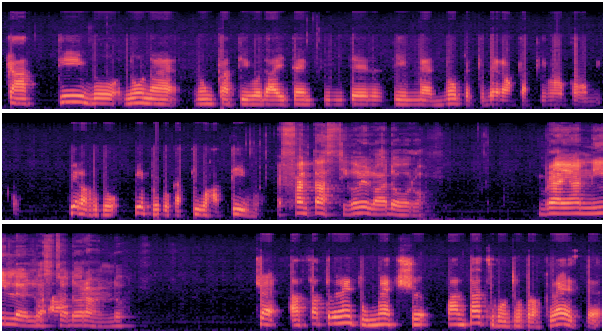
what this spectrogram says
cattivo, non è non cattivo dai tempi del team, no, perché era un cattivo comico. Qui, era proprio, qui è proprio cattivo cattivo. È fantastico, io lo adoro. Brian Hill lo sto adorando. Cioè, ha fatto veramente un match fantastico contro Brock Lesnar.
